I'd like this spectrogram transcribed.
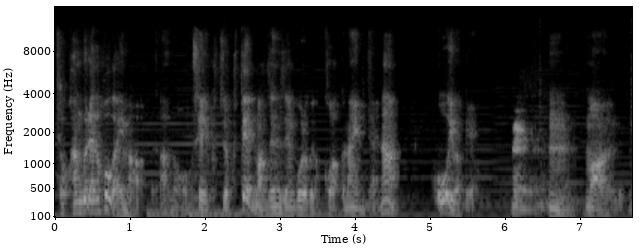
そう半グレの方が今あの勢力強くて、まあ、全然暴力団怖くないみたいな多いわけよ。うん、うん、まあ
